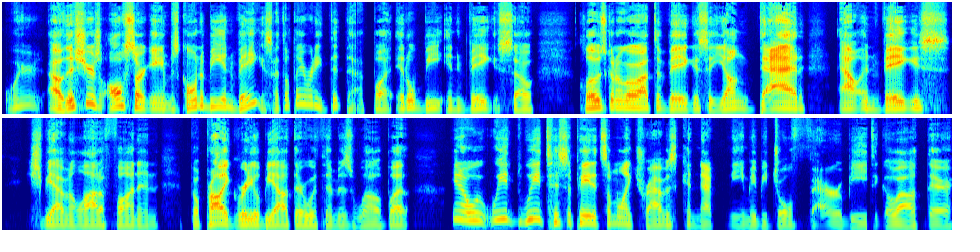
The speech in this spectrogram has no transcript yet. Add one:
where oh this year's All Star game is going to be in Vegas. I thought they already did that, but it'll be in Vegas. So Claude's going to go out to Vegas. A young dad out in Vegas. He should be having a lot of fun, and but probably Gritty will be out there with him as well. But you know, we we anticipated someone like Travis Konecny, maybe Joel Farabee to go out there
